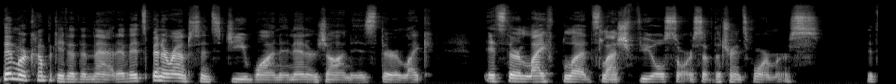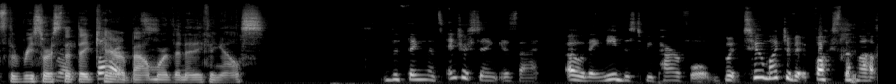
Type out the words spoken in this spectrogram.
bit more complicated than that. It's been around since G1, and Energon is their like, it's their lifeblood slash fuel source of the Transformers. It's the resource that they care but- about more than anything else. The thing that's interesting is that oh, they need this to be powerful, but too much of it fucks them up.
